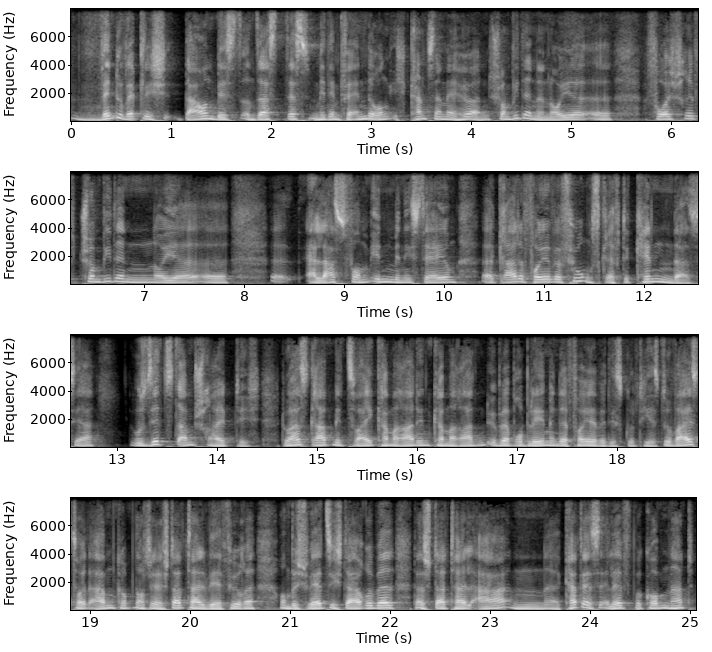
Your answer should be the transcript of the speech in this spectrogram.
wenn du wirklich down bist und sagst, das mit den Veränderungen, ich kann es nicht mehr hören, schon wieder eine neue äh, Vorschrift, schon wieder eine neue äh, äh, Erlass vom Innenministerium. Äh, Gerade Feuerwehrführungskräfte kennen das, ja. Du sitzt am Schreibtisch. Du hast gerade mit zwei Kameradinnen und Kameraden über Probleme in der Feuerwehr diskutiert. Du weißt, heute Abend kommt noch der Stadtteilwehrführer und beschwert sich darüber, dass Stadtteil A ein Cut SLF bekommen hat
